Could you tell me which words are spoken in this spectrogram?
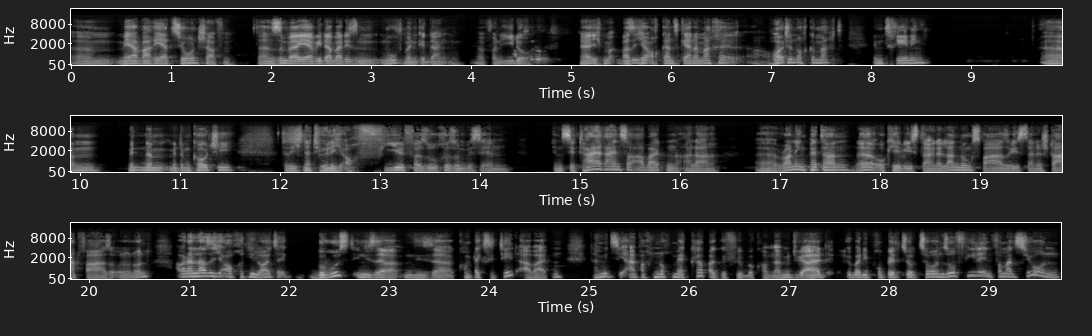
ähm, mehr Variation schaffen. Dann sind wir ja wieder bei diesem Movement-Gedanken ne, von Ido. Absolut. Ja, ich, was ich auch ganz gerne mache, heute noch gemacht im Training ähm, mit einem, mit einem Coachie, dass ich natürlich auch viel versuche, so ein bisschen ins Detail reinzuarbeiten, aller äh, Running Pattern, ne? okay, wie ist deine Landungsphase, wie ist deine Startphase und und und. Aber dann lasse ich auch die Leute bewusst in dieser, in dieser Komplexität arbeiten, damit sie einfach noch mehr Körpergefühl bekommen, damit wir halt über die Propriozeption so viele Informationen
